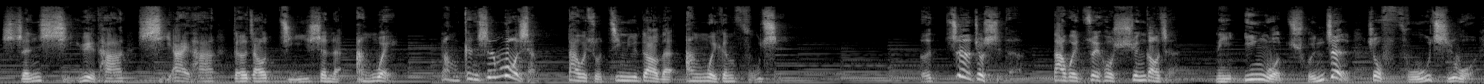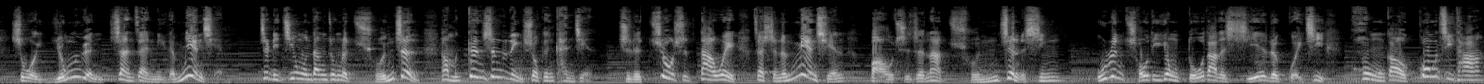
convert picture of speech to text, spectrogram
神喜悦他、喜爱他，得着极深的安慰。让我们更深默想大卫所经历到的安慰跟扶持。而这就使得大卫最后宣告着：“你因我纯正，就扶持我，使我永远站在你的面前。”这里经文当中的“纯正”，让我们更深的领受跟看见，指的就是大卫在神的面前保持着那纯正的心，无论仇敌用多大的邪恶的诡计控告攻击他，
